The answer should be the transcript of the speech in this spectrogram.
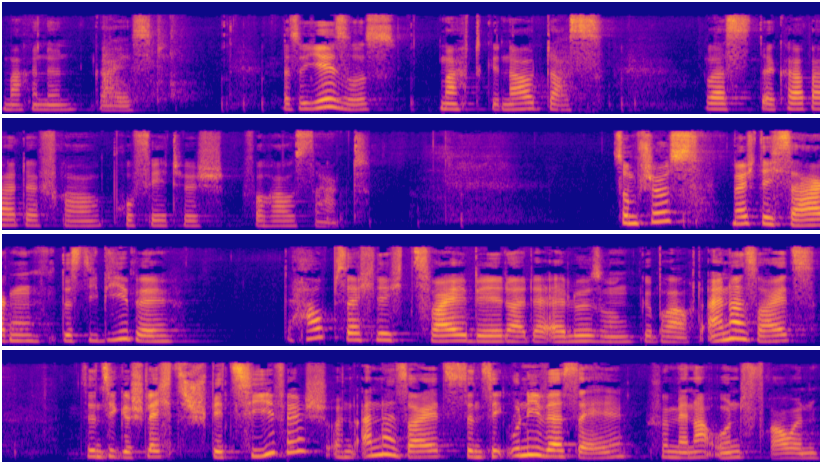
machenden Geist. Also Jesus macht genau das, was der Körper der Frau prophetisch voraussagt. Zum Schluss möchte ich sagen, dass die Bibel hauptsächlich zwei Bilder der Erlösung gebraucht. Einerseits sind sie geschlechtsspezifisch und andererseits sind sie universell für Männer und Frauen.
